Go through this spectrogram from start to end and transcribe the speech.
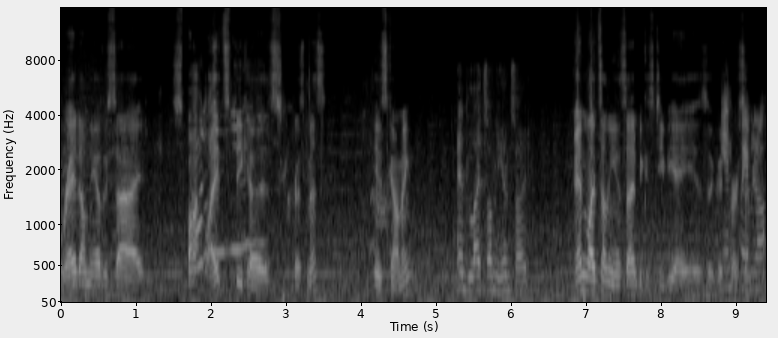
red on the other side. Spotlights because Christmas is coming, and lights on the inside, and lights on the inside because TBA is a good and person. Pueblo.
